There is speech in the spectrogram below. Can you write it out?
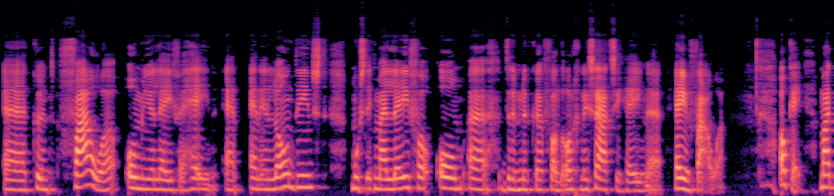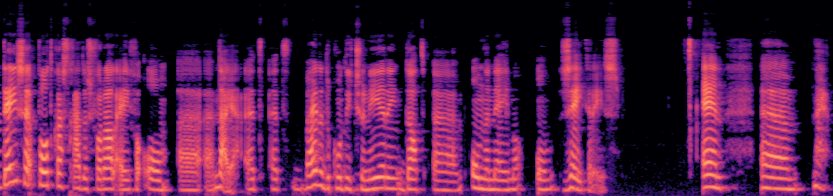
eh, kunt vouwen om je leven heen. En, en in loondienst moest ik mijn leven om eh, de nukken van de organisatie heen, eh, heen vouwen. Oké, maar deze podcast gaat dus vooral even om, uh, nou ja, het, het, bijna de conditionering dat uh, ondernemen onzeker is. En um, nou ja,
